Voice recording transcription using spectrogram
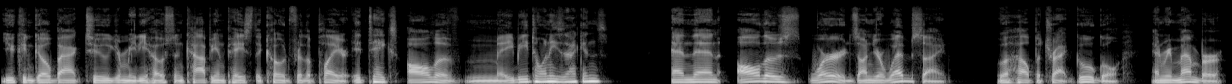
you can go back to your media host and copy and paste the code for the player. It takes all of maybe 20 seconds. And then all those words on your website will help attract Google. And remember,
